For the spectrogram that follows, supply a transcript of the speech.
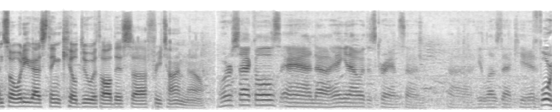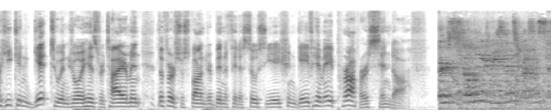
and so, what do you guys think he'll do with all this uh, free time now? Motorcycles and uh, hanging out with his grandson. Uh, he loves that kid. Before he can get to enjoy his retirement, the First Responder Benefit Association gave him a proper send off. There's so many reasons for us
